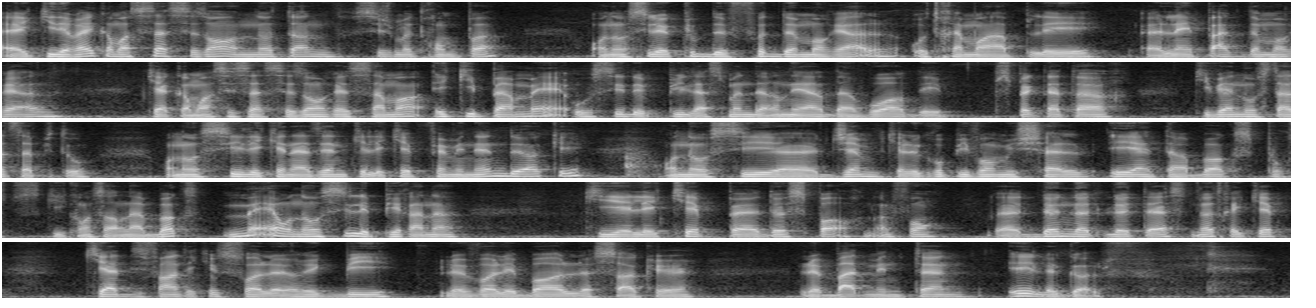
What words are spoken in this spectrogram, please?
euh, qui devrait commencer sa saison en automne, si je ne me trompe pas. On a aussi le club de foot de Montréal, autrement appelé l'Impact de Montréal, qui a commencé sa saison récemment et qui permet aussi depuis la semaine dernière d'avoir des spectateurs qui viennent au stade Saputo. On a aussi les Canadiennes qui est l'équipe féminine de hockey. On a aussi euh, Jim qui est le groupe Yvon Michel et Interbox pour ce qui concerne la boxe. Mais on a aussi les Piranhas qui est l'équipe euh, de sport dans le fond euh, de notre, le test, notre équipe qui a différentes équipes, soit le rugby, le volleyball, le soccer, le badminton et le golf.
